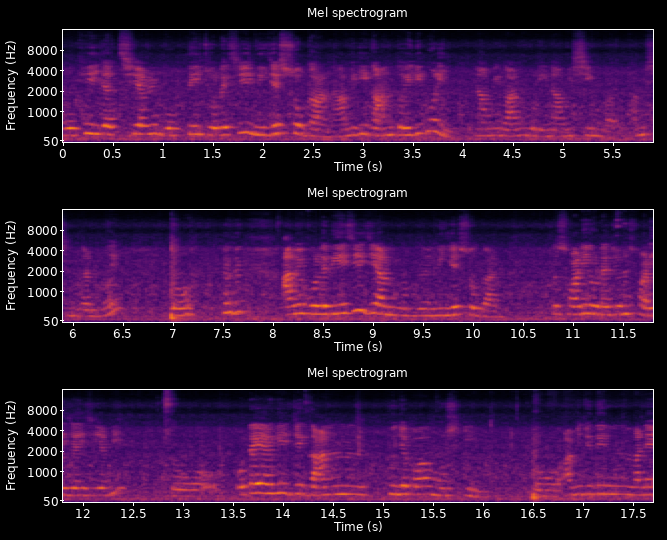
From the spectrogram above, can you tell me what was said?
বকেই যাচ্ছি আমি, বকতেই চলেছি নিজস্ব গান। আমি কি গান তৈরি করি? না আমি গান করি, না আমি সিঙ্গার। আমি সিঙ্গার নই তো আমি বলে দিয়েছি যে আমি, নিজস্ব গান। তো সরি ওটার জন্য সরি চাইছি আমি। তো ওটাই আর যে গান খুঁজে পাওয়া মুশকিল। তো আমি যদি মানে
